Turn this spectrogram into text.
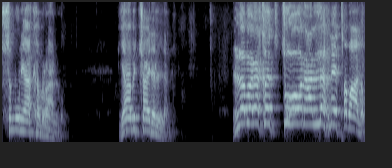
ስሙን ያከብራሉ። ያ ብቻ አይደለም፣ ለበረከት ትሆናለህ ነው የተባለው።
